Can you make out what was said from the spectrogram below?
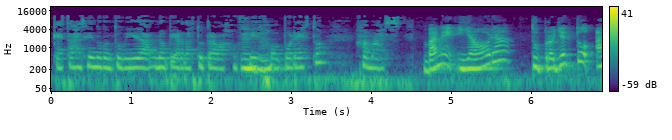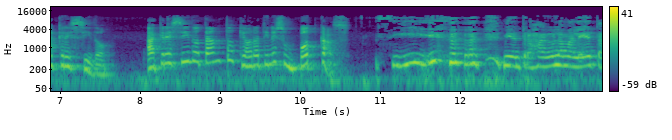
qué estás haciendo con tu vida, no pierdas tu trabajo fijo por esto, jamás. Vane, y ahora tu proyecto ha crecido ha crecido tanto que ahora tienes un podcast. Sí, mientras hago la maleta.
